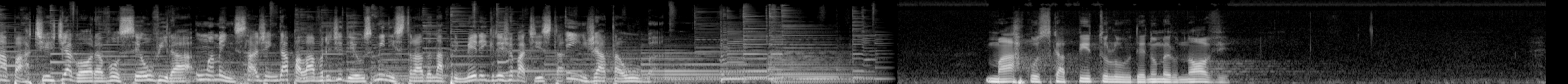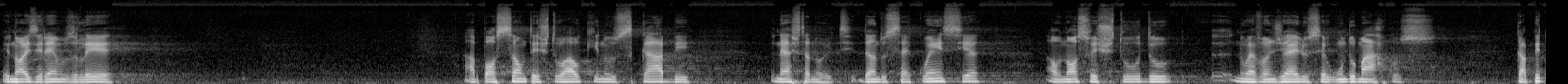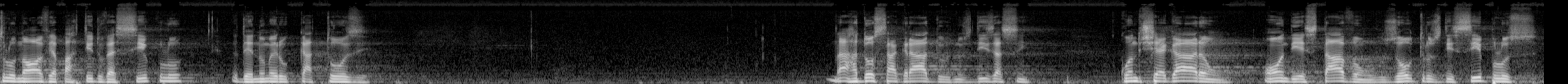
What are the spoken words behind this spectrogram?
A partir de agora você ouvirá uma mensagem da Palavra de Deus ministrada na Primeira Igreja Batista em Jataúba. Marcos, capítulo de número 9. E nós iremos ler a porção textual que nos cabe nesta noite, dando sequência ao nosso estudo no Evangelho segundo Marcos, capítulo 9, a partir do versículo de número 14. Narrador sagrado nos diz assim: Quando chegaram onde estavam os outros discípulos,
